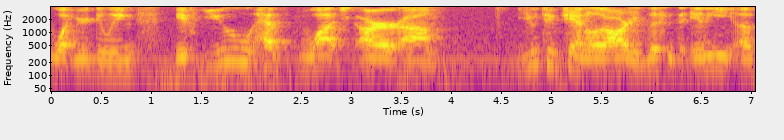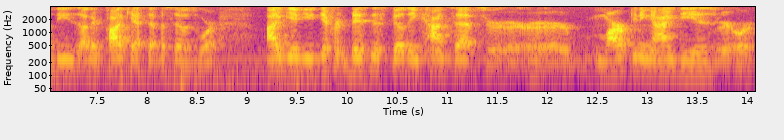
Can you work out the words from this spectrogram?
what you're doing. If you have watched our um, YouTube channel at all, or you've listened to any of these other podcast episodes where I give you different business building concepts or, or, or marketing ideas or, or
